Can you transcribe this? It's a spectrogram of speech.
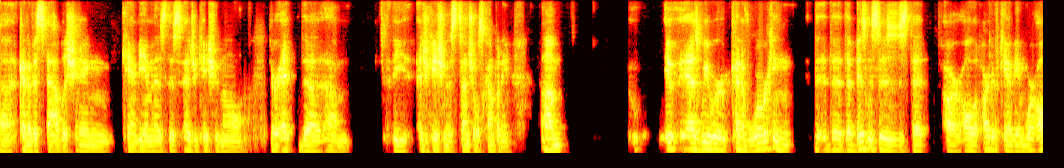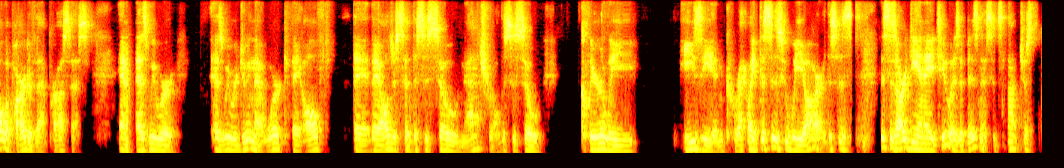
uh, kind of establishing Cambium as this educational or ed, the um, the education essentials company. Um, it, as we were kind of working, the, the, the businesses that are all a part of Cambium were all a part of that process. And as we were as we were doing that work, they all they they all just said, "This is so natural. This is so clearly easy and correct like this is who we are. This is this is our dna too as a business. It's not just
